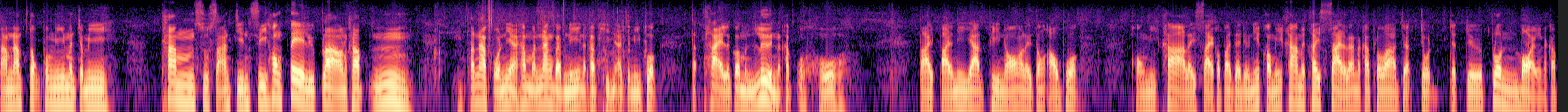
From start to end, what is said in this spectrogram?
ตามน้ำตกพวกนี้มันจะมีถ้ำสุสานจินซีฮ่องเต้หรือเปล่านะครับ อืมถ้าหน้าฝนเนี่ยถ้ามันนั่งแบบนี้นะครับ หินอาจจะมีพวกตะไคร่แล้วก็มันลื่นนะครับ โอ้โห ตายไปนี่ญาติพี่น้องอะไรต้องเอาพวกของมีค่าอะไรใส่เข้าไปแต่เดี๋ยวนี้ของมีค่าไม่ค่อยใส่แล้วนะครับ เพราะว่าจะจดจะเจอปล้นบ่อยนะครับ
